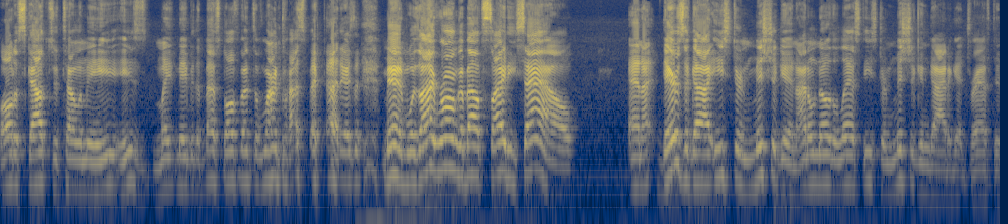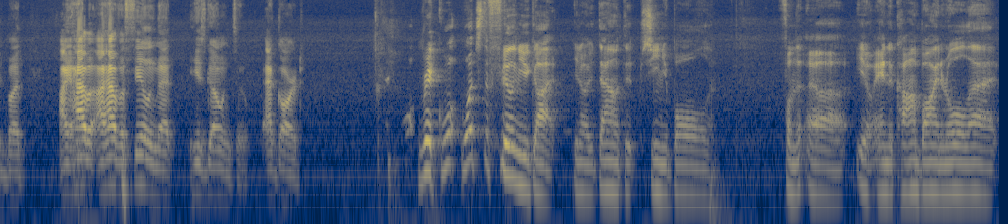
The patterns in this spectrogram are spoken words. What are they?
all the scouts are telling me he, he's maybe the best offensive line prospect out here. I said, man, was I wrong about Sidy Sow? And I, there's a guy, Eastern Michigan. I don't know the last Eastern Michigan guy to get drafted, but I have I have a feeling that he's going to at guard. Rick, what, what's the feeling you got? You know, down at the Senior Bowl, and from the uh, you know, and the combine and all that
